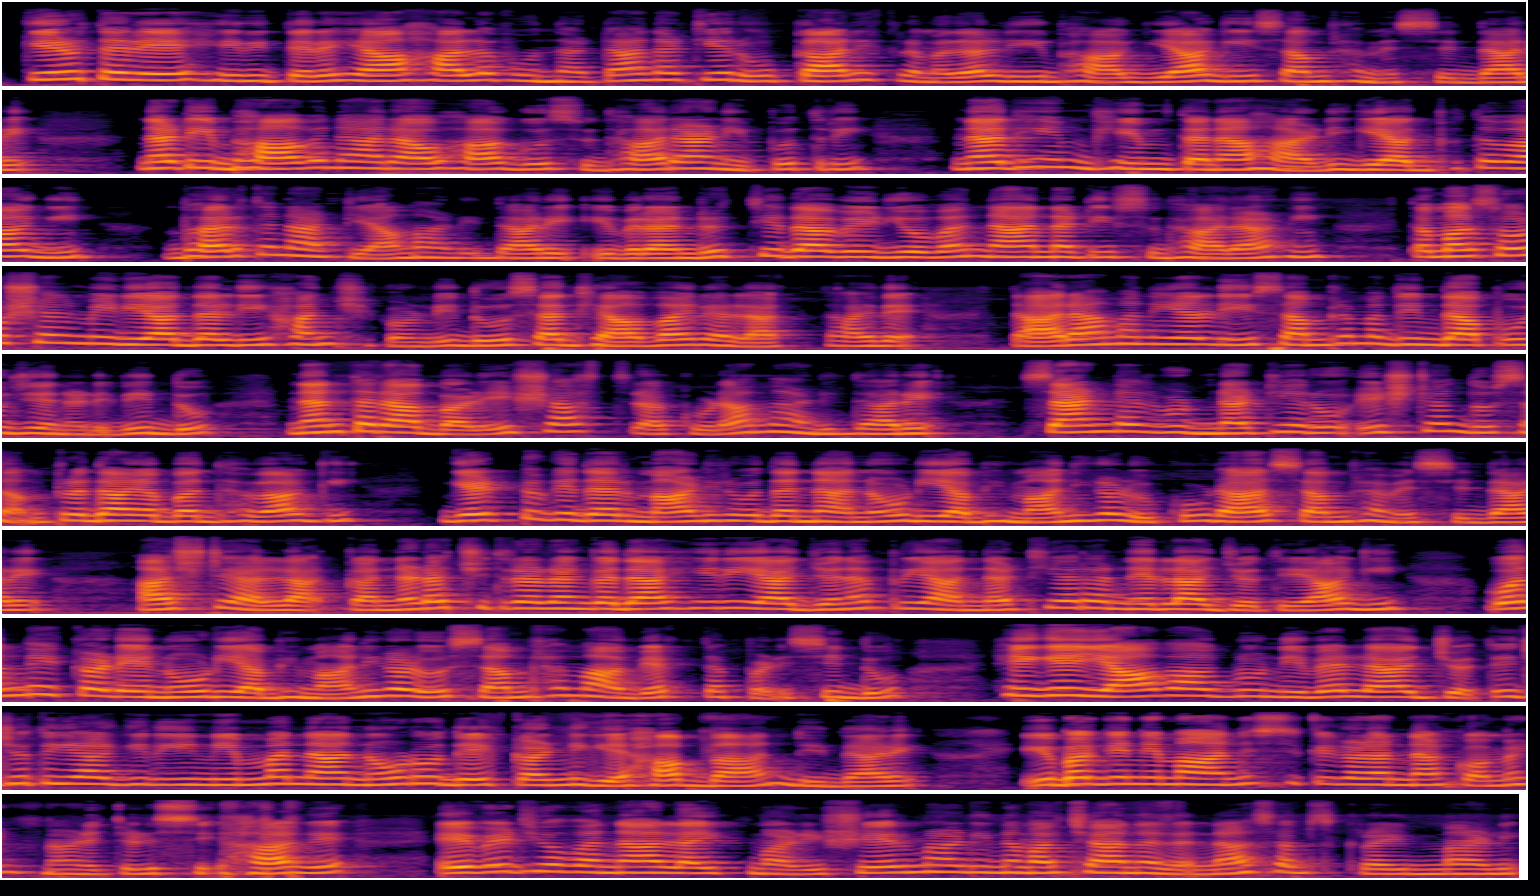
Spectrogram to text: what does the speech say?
ಕಿರುತೆರೆ, ಹಿರಿತೆರೆಯ ಹಲವು ನಟ ನಟಿಯರು ಕಾರ್ಯಕ್ರಮದಲ್ಲಿ ಭಾಗಿಯಾಗಿ ಸಂಭ್ರಮಿಸಿದ್ದಾರೆ. ನಟಿ ಭಾವನಾರಾವ್ ಹಾಗೂ ಸುಧಾರಾಣಿ ಪುತ್ರಿ ನದೀಮ್ ಧೀಮ್ತನ ಹಾಡಿಗೆ ಅದ್ಭುತವಾಗಿ ಭರತನಾಟ್ಯ ಮಾಡಿದ್ದಾರೆ. ಇವರ ನೃತ್ಯದ ವಿಡಿಯೋವನ್ನು ನಟಿ ಸುಧಾರಾಣಿ ತಮ್ಮ ಸೋಷಿಯಲ್ ಮೀಡಿಯಾದಲ್ಲಿ ಹಂಚಿಕೊಂಡಿದ್ದು ಸದ್ಯ ವೈರಲ್ ಆಗ್ತಾ ಇದೆ. ತಾರಾಮನೆಯಲ್ಲಿ ಸಂಭ್ರಮದಿಂದ ಪೂಜೆ ನಡೆದಿದ್ದು, ನಂತರ ಬಳೆ ಶಾಸ್ತ್ರ ಕೂಡ ಮಾಡಿದ್ದಾರೆ. ಸ್ಯಾಂಡಲ್ವುಡ್ ನಟಿಯರು ಇಷ್ಟೊಂದು ಸಂಪ್ರದಾಯಬದ್ಧವಾಗಿ ಗೆಟ್ ಟುಗೆದರ್ ಮಾಡಿರುವುದನ್ನು ನೋಡಿ ಅಭಿಮಾನಿಗಳು ಕೂಡ ಸಂಭ್ರಮಿಸಿದ್ದಾರೆ. ಅಷ್ಟೇ ಅಲ್ಲ, ಕನ್ನಡ ಚಿತ್ರರಂಗದ ಹಿರಿಯ ಜನಪ್ರಿಯ ನಟಿಯರನ್ನೆಲ್ಲ ಜೊತೆಯಾಗಿ ಒಂದೇ ಕಡೆ ನೋಡಿ ಅಭಿಮಾನಿಗಳು ಸಂಭ್ರಮ ವ್ಯಕ್ತಪಡಿಸಿದ್ದು, ಹೀಗೆ ಯಾವಾಗಲೂ ನೀವೆಲ್ಲ ಜೊತೆ ಜೊತೆಯಾಗಿರಿ, ನಿಮ್ಮನ್ನು ನೋಡೋದೇ ಕಣ್ಣಿಗೆ ಹಬ್ಬ ಅಂದಿದ್ದಾರೆ. ಈ ಬಗ್ಗೆ ನಿಮ್ಮ ಅನಿಸಿಕೆಗಳನ್ನು ಕಾಮೆಂಟ್ ಮಾಡಿ ತಿಳಿಸಿ. ಹಾಗೆ, ಈ ವಿಡಿಯೋವನ್ನು ಲೈಕ್ ಮಾಡಿ ಶೇರ್ ಮಾಡಿ, ನಮ್ಮ ಚಾನಲನ್ನು ಸಬ್ಸ್ಕ್ರೈಬ್ ಮಾಡಿ.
